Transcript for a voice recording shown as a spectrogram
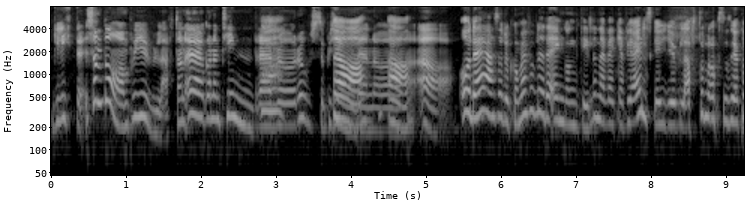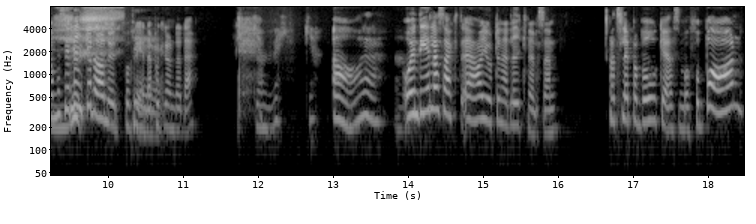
glittrar. Som barn på julafton. Ögonen tindrar och rosor på kinden. Och, Ja. ja. Och det alltså, då kommer jag få bli det en gång till den här veckan för jag älskar ju julafton också så jag kommer se Just likadan ut på fredag det. på grund av det. Vilken vecka! Ja, det är det. Ja. Och en del har sagt, jag har gjort den här liknelsen, att släppa bok är som att få barn.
